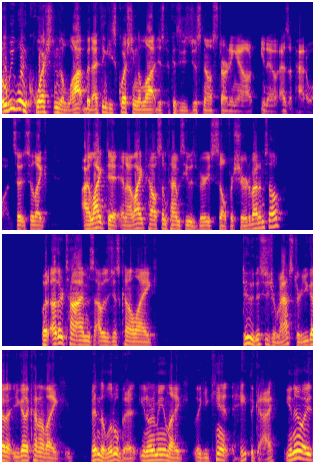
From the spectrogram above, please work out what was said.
Obi Wan questioned a lot, but I think he's questioning a lot just because he's just now starting out, you know, as a Padawan. So, so like, I liked it, and I liked how sometimes he was very self assured about himself, but other times I was just kind of like, dude, this is your master. You gotta, you gotta kind of like bend a little bit. You know what I mean? Like, like you can't hate the guy. You know, I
